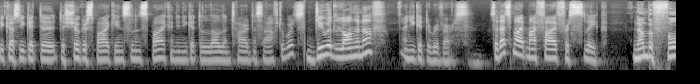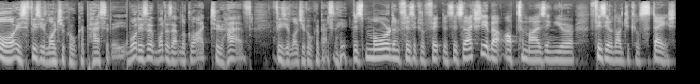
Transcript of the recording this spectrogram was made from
because you get the, the sugar spike, insulin spike, and then you get the lull and tiredness afterwards. Do it long enough and you get the reverse. Mm-hmm. So that's my, my five for sleep. Number four is physiological capacity. What is it? What does that look like to have physiological capacity? It's more than physical fitness. It's actually about optimizing your physiological state.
